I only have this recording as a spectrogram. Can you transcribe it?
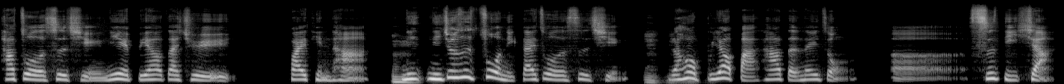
他做的事情，你也不要再去 fighting 他，嗯、你你就是做你该做的事情，嗯，然后不要把他的那种呃私底下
